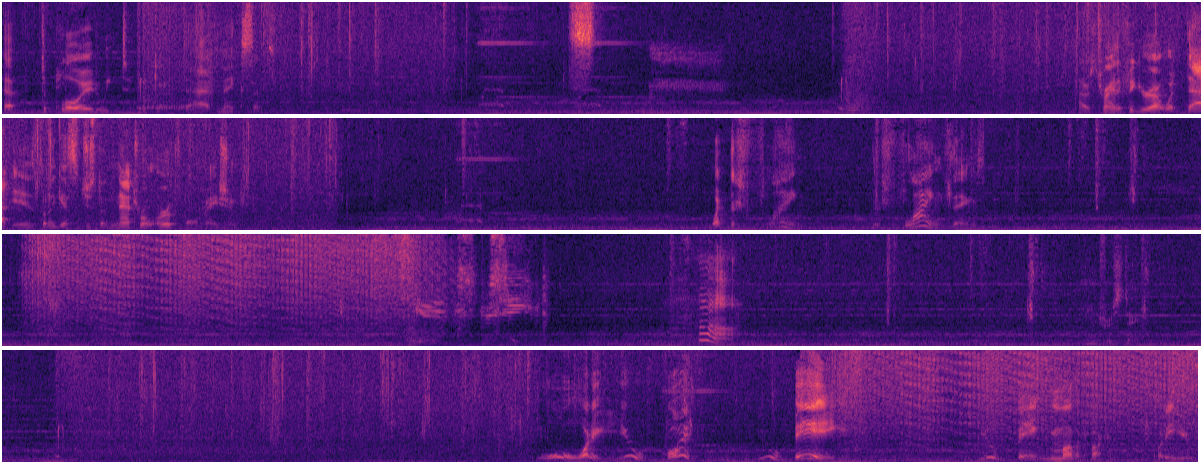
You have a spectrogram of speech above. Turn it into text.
hep deployed wheat. That makes sense. I was trying to figure out what that is, but I guess it's just a natural earth formation. What? There's flying. There's flying things. Motherfucker. What are you?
